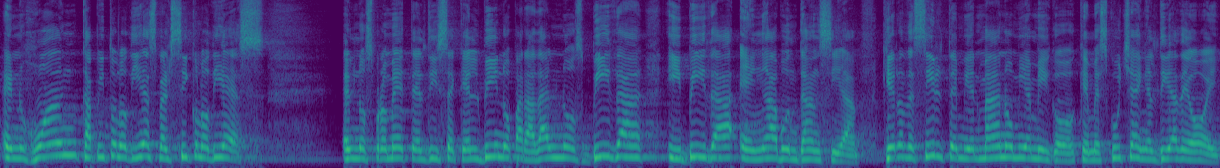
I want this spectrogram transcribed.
En Juan capítulo 10, versículo 10. Él nos promete, Él dice que Él vino para darnos vida y vida en abundancia. Quiero decirte, mi hermano, mi amigo, que me escucha en el día de hoy,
